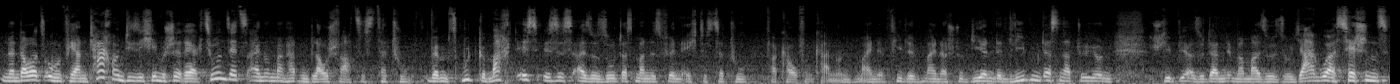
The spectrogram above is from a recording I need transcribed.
und dann dauert es ungefähr einen Tag und diese chemische Reaktion setzt ein und man hat ein blau-schwarzes Tattoo. Wenn es gut gemacht ist, ist es also so, dass man es für ein echtes Tattoo verkaufen kann. Und meine, viele meiner Studierenden lieben das natürlich und ich gebe also dann immer mal so, so Jaguar-Sessions,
